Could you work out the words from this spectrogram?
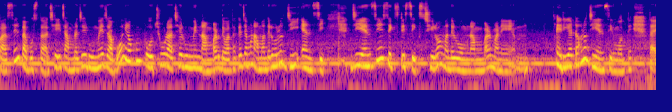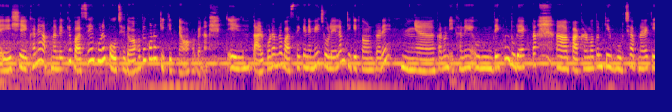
বাসের ব্যবস্থা আছে। এই যে আমরা যে রুমে যাব, এরকম প্রচুর আছে রুমের নাম্বার দেওয়া থাকে। যেমন আমাদের হলো জিএনসি জিএনসি সিক্সটি সিক্স ছিল আমাদের রুম নাম্বার মানে এরিয়াটা হলো জিএনসির মধ্যে। তাই সেখানে আপনাদেরকে বাসে করে পৌঁছে দেওয়া হবে, কোনো টিকিট নেওয়া হবে না। এই তারপরে আমরা বাস থেকে নেমেই চলে এলাম টিকিট কাউন্টারে। কারণ এখানে দেখুন দূরে একটা পাখার মতন কি ঘুরছে। আপনারা কে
